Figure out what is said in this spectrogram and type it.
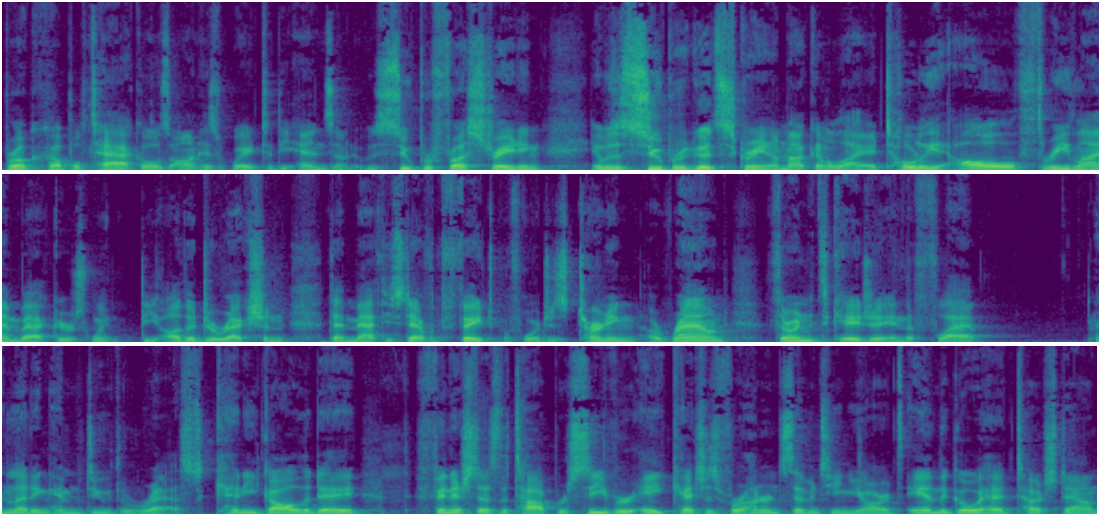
broke a couple tackles on his way to the end zone. It was super super frustrating. It was a super good screen, I'm not going to lie. I totally, all three linebackers went the other direction that Matthew Stafford faked before just turning around, throwing it to KJ in the flat, and letting him do the rest. Kenny Golladay finished as the top receiver, eight catches for 117 yards, and the go ahead touchdown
